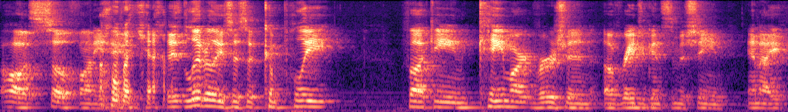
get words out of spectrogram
Oh, it's so funny. Oh my. God. It literally is just a complete fucking Kmart version of Rage Against the Machine, and I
